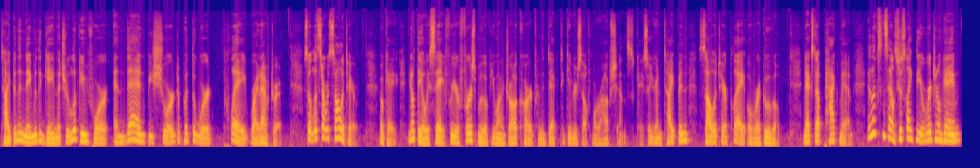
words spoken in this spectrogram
type in the name of the game that you're looking for, and then be sure to put the word play right after it. So let's start with solitaire. Okay, you know what they always say for your first move, you want to draw a card from the deck to give yourself more options. Okay, so you're going to type in solitaire play over at Google. Next up, Pac Man. It looks and sounds just like the original game,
